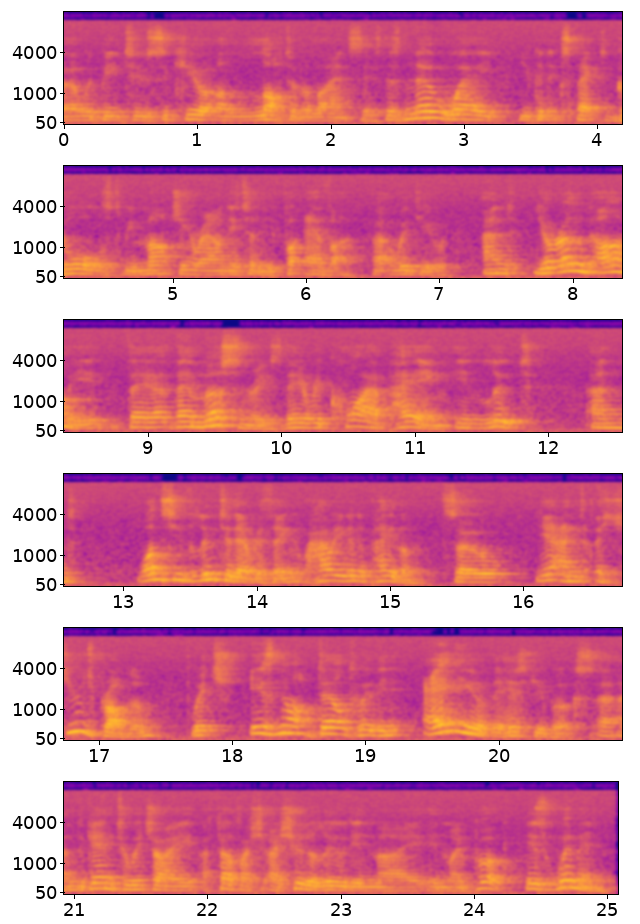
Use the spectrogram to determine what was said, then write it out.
uh, would be to secure a lot of alliances. There's no way you can expect Gauls to be marching around Italy forever uh, with you. And your own army, they're, they're mercenaries. They require paying in loot. And once you've looted everything, how are you going to pay them? So, yeah, and a huge problem, which is not dealt with in any of the history books, uh, and again to which I, I felt I, sh- I should allude in my, in my book, is women.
